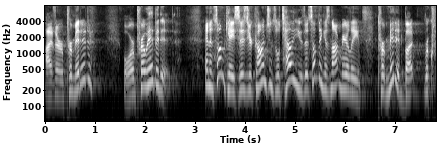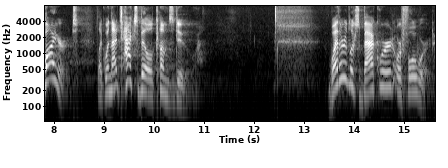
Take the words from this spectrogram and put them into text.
either permitted or prohibited. And in some cases, your conscience will tell you that something is not merely permitted, but required, like when that tax bill comes due. Whether it looks backward or forward,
